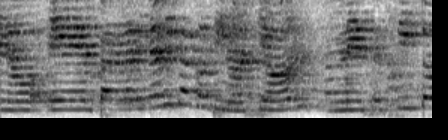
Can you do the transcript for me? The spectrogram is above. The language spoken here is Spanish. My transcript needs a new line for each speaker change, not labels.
Bueno, para la dinámica a continuación necesito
